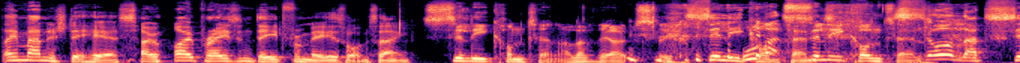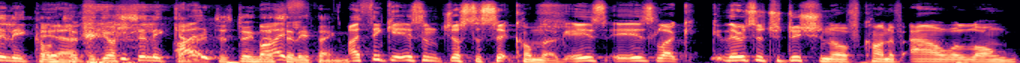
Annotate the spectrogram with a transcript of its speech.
they managed it here. So high praise indeed from me is what I'm saying. Silly content. I love the silly, Silly All content. that silly content. All that silly content Yeah. with your silly characters I- doing their I- silly things. I think it isn't just a sitcom though. It is. It is like there is a tradition of kind of hour long.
